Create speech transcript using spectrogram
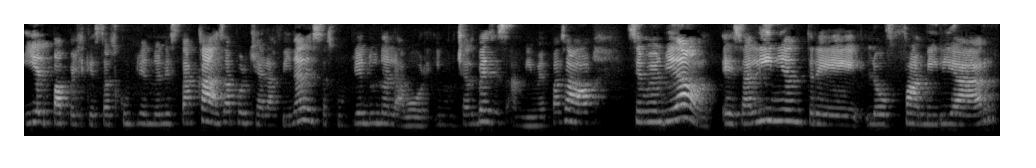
y el papel que estás cumpliendo en esta casa, porque a la final estás cumpliendo una labor y muchas veces a mí me pasaba, se me olvidaba esa línea entre lo familiar,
